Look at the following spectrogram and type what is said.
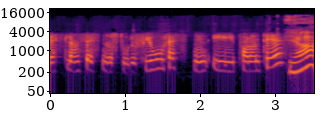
vestlandshesten og Storefjordhesten i parentes. Ja.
